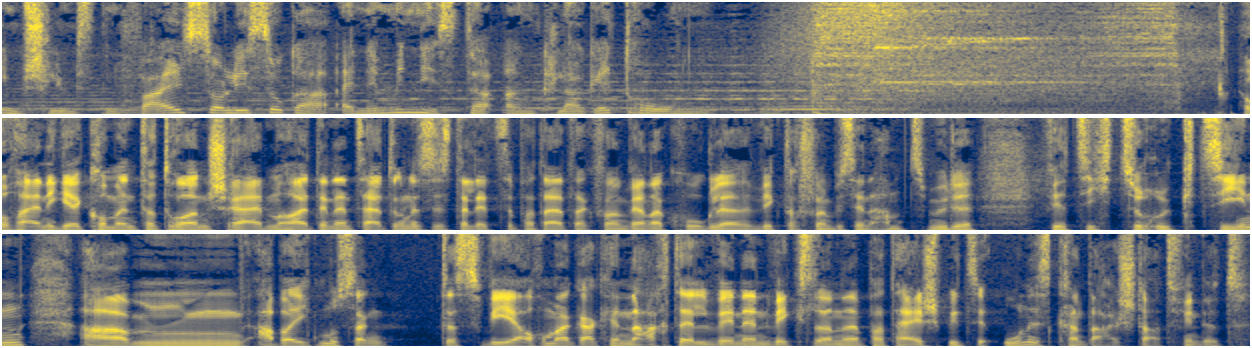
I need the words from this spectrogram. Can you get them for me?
Im schlimmsten Fall solle sogar eine Ministeranklage drohen. Ich hoffe, einige Kommentatoren schreiben heute in den Zeitungen, es ist der letzte Parteitag von Werner Kogler, wirkt auch schon ein bisschen amtsmüde, wird sich zurückziehen. Ähm, aber ich muss sagen, das wäre auch mal gar kein Nachteil, wenn ein Wechsel an einer Parteispitze ohne Skandal stattfindet.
